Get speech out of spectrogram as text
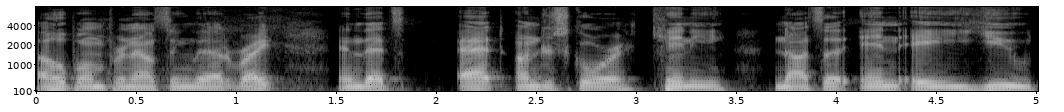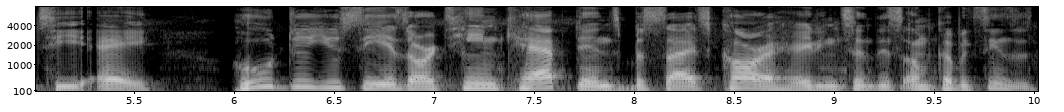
I hope I'm pronouncing that right, and that's at underscore Kenny Nata N A U T A. Who do you see as our team captains besides Carr heading to this upcoming season?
